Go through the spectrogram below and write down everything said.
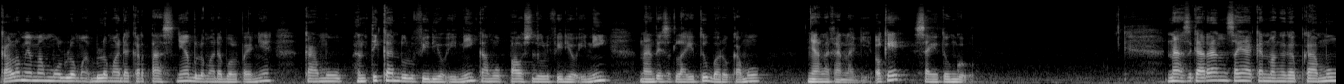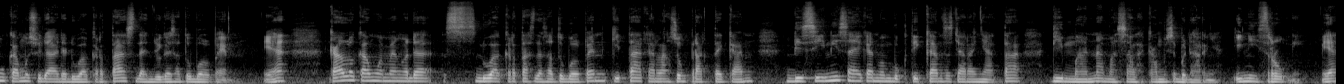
kalau memang belum belum ada kertasnya belum ada bolpennya kamu hentikan dulu video ini kamu pause dulu video ini nanti setelah itu baru kamu nyalakan lagi. Oke? Saya tunggu Nah, sekarang saya akan menganggap kamu, kamu sudah ada dua kertas dan juga satu bolpen, ya. Kalau kamu memang ada dua kertas dan satu bolpen, kita akan langsung praktekkan. Di sini saya akan membuktikan secara nyata di mana masalah kamu sebenarnya. Ini seru nih, ya.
